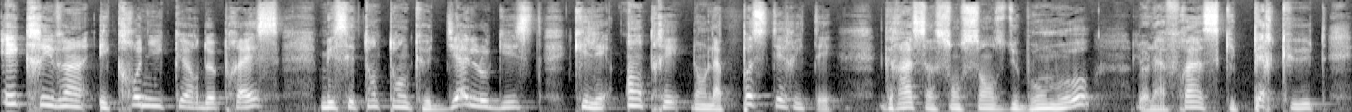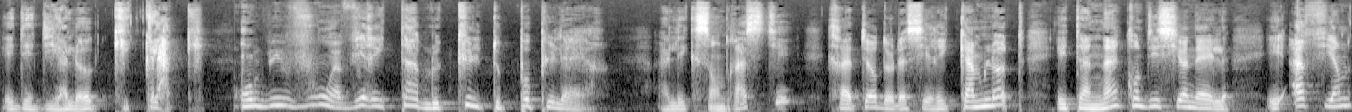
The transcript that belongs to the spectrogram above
écrivain et chroniqueur de presse, mais c'est en tant que dialoguiste qu'il est entré dans la postérité, grâce à son sens du bon mot, de la phrase qui percute et des dialogues qui claquent. On lui voue un véritable culte populaire. Alexandre Astier, créateur de la série Camelot, est un inconditionnel et affirme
